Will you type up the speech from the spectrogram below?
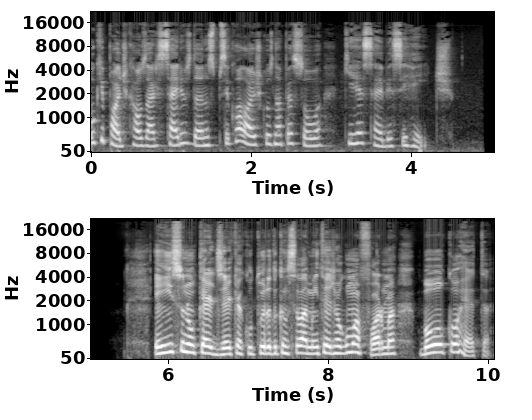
o que pode causar sérios danos psicológicos na pessoa que recebe esse hate. E isso não quer dizer que a cultura do cancelamento é de alguma forma boa ou correta,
